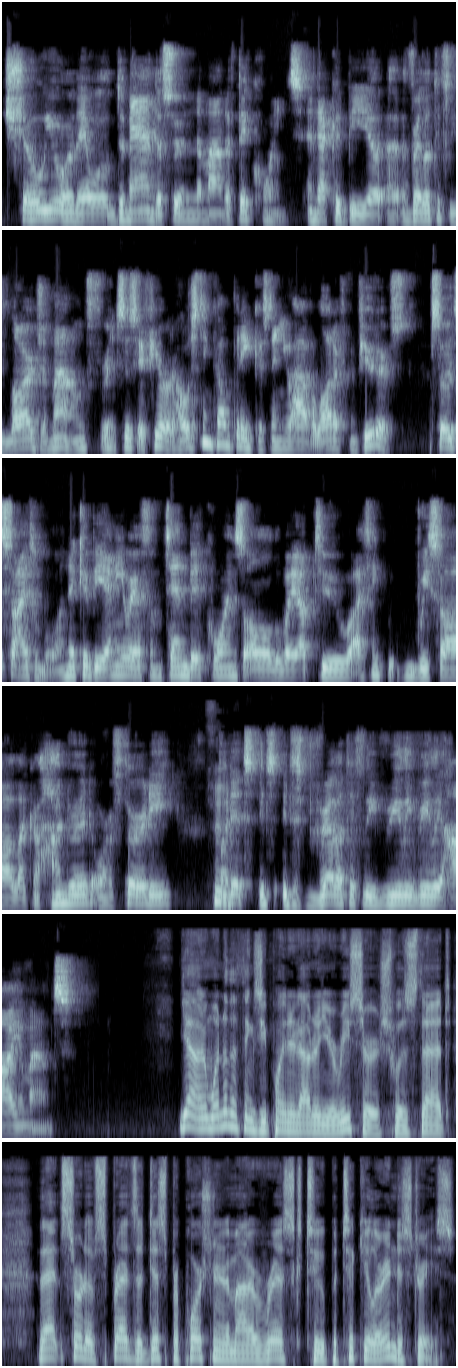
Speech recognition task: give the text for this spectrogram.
show you or they will demand a certain amount of bitcoins. And that could be a, a relatively large amount. For instance, if you're a hosting company, because then you have a lot of computers. So it's sizable. And it could be anywhere from 10 bitcoins all the way up to, I think we saw like 100 or 30. Hmm. But it's, it's, it's relatively, really, really high amounts. Yeah, and one of the things you pointed out in your research was that that sort of spreads a disproportionate amount of risk to particular industries.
